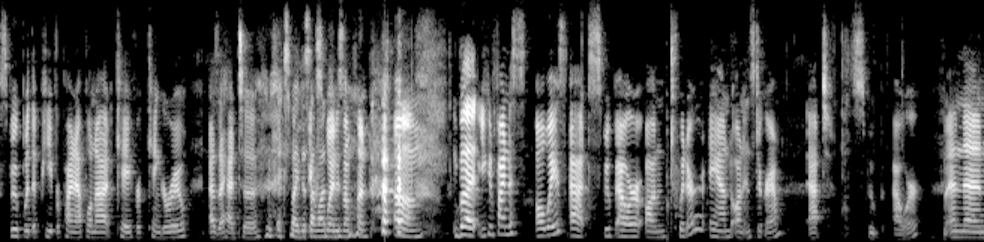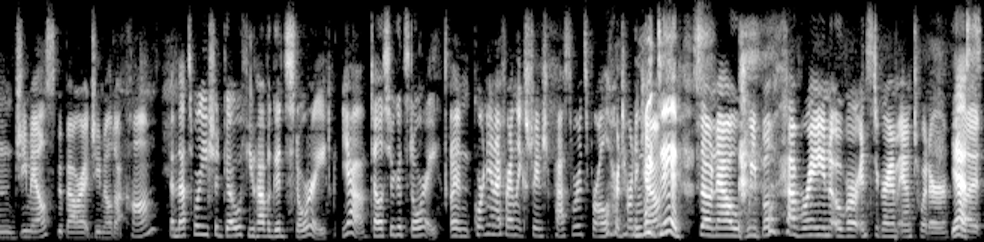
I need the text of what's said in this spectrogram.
Spoop with a P for pineapple, not K for kangaroo, as I had to Explain to someone. explain to someone. um, but you can find us always at Spoop Hour on Twitter and on Instagram at Spoop Hour. And then Gmail, spoophour at gmail.com. and that's where you should go if you have a good story. Yeah. Tell us your good story. And Courtney and I finally exchanged passwords for all of our different accounts. We did. So now we both have reign over Instagram and Twitter. Yes. But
